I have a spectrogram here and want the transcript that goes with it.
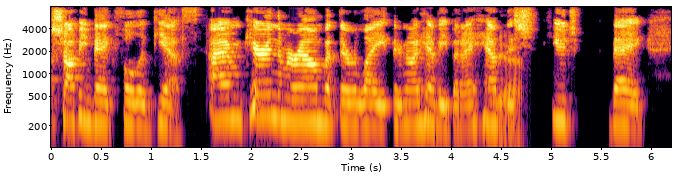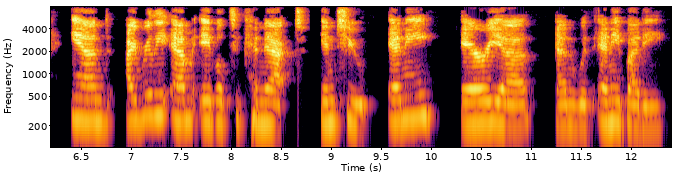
shopping bag full of gifts. I'm carrying them around, but they're light. They're not heavy, but I have yeah. this huge bag. And I really am able to connect into any area and with anybody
